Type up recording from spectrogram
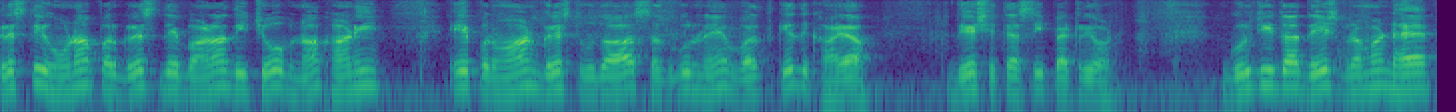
ਗ੍ਰਸਤੀ ਹੋਣਾ ਪਰ ਗ੍ਰਸਤ ਦੇ ਬਾਣਾ ਦੀ ਚੋਬ ਨਾ ਖਾਣੀ, ਇਹ ਪ੍ਰਮਾਣ ਗ੍ਰਸਤ ਉਦਾਸ ਸਤਗੁਰ ਨੇ ਵਰਤ ਕੇ ਦਿਖਾਇਆ। ਦੇਸ਼ ਹਿਤੈਸੀ ਪੈਟਰੀਓਟ ਗੁਰੂ ਜੀ ਦਾ ਦੇਸ਼ ਬ੍ਰਹਮੰਡ ਹੈ,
